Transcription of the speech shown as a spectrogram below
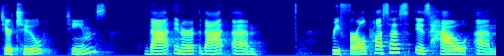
Tier 2 teams. That, inter- that um, referral process is how, um,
